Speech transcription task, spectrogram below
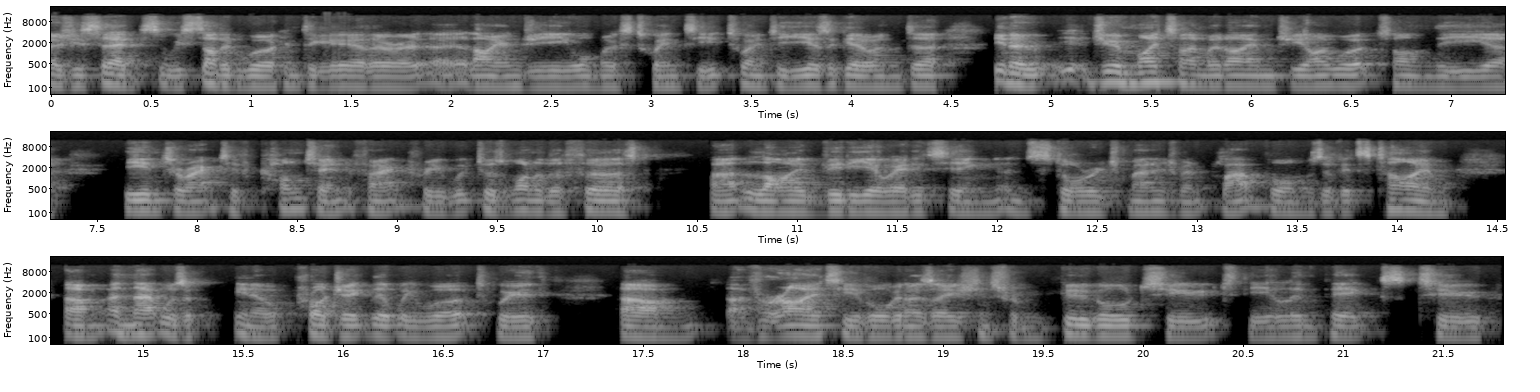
as you said, so we started working together at, at IMG almost 20, 20 years ago. And uh, you know, during my time at IMG, I worked on the uh, the interactive content factory, which was one of the first uh, live video editing and storage management platforms of its time. Um, and that was a you know project that we worked with. Um, a variety of organizations from Google to, to the Olympics to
